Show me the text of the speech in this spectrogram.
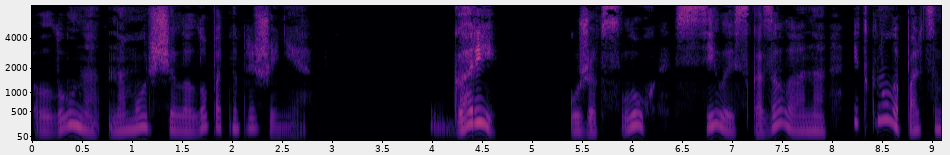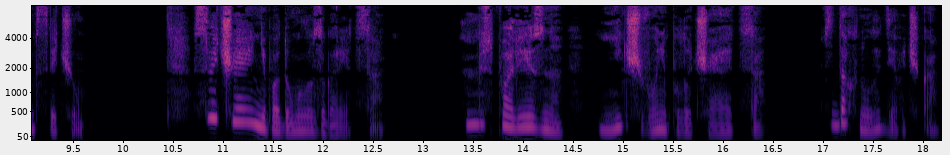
Луна наморщила лоб от напряжения. «Гори!» — уже вслух с силой сказала она и ткнула пальцем в свечу. Свеча и не подумала загореться. «Бесполезно, ничего не получается», — вздохнула девочка.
